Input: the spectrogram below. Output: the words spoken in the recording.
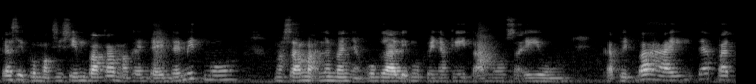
Kasi kung magsisimba ka, maganda yung damit mo, masama naman yung ugali mo, pinakita mo sa iyong kapitbahay, dapat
